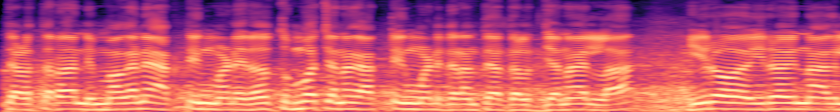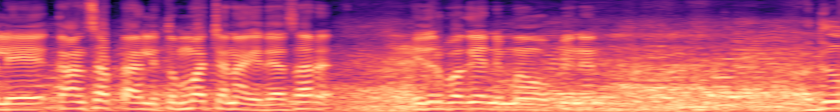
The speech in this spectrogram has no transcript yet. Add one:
ಅಂತ ಹೇಳ್ತಾರೆ ನಿಮ್ಮ ಮಗನೇ ಆಕ್ಟಿಂಗ್ ಮಾಡಿರೋದು, ತುಂಬ ಚೆನ್ನಾಗಿ ಆಕ್ಟಿಂಗ್ ಮಾಡಿದ್ದಾರೆ ಅಂತ ಹೇಳ್ತಾರೆ ಜನ ಎಲ್ಲ ಹೀರೋ ಹೀರೋಯಿನ್ ಆಗಲಿ ಕಾನ್ಸೆಪ್ಟ್ ಆಗಲಿ ತುಂಬ ಚೆನ್ನಾಗಿದೆ ಸರ್. ಇದ್ರ ಬಗ್ಗೆ ನಿಮ್ಮ ಒಪಿನಿಯನ್ ಅದು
